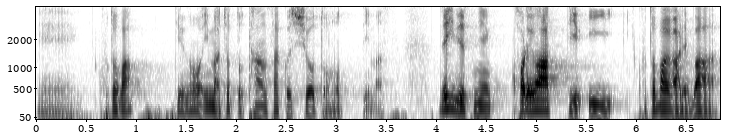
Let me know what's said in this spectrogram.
えー、言葉っていうのを今ちょっと探索しようと思っています。ぜひですね、これはっていういい言葉があれば、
